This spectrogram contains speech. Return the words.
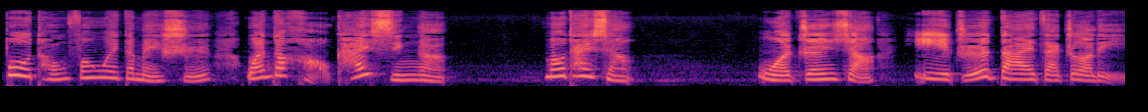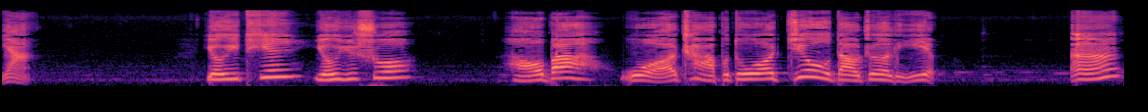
不同风味的美食，玩得好开心啊！猫太想，我真想一直待在这里呀。有一天，鱿鱼说：“好吧，我差不多就到这里。”“嗯，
